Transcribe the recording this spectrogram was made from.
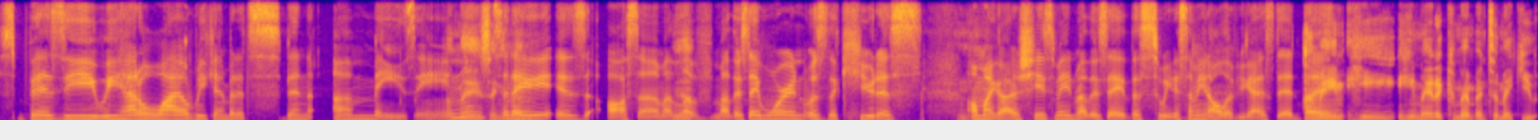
It's busy. We had a wild weekend, but it's been amazing. Amazing, Today is awesome. I Yep. love Mother's Day. Warren was the cutest. Oh Mm-hmm. my gosh, he's made Mother's Day the sweetest. I mean, all of you guys did. I mean, he he made a commitment to make you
